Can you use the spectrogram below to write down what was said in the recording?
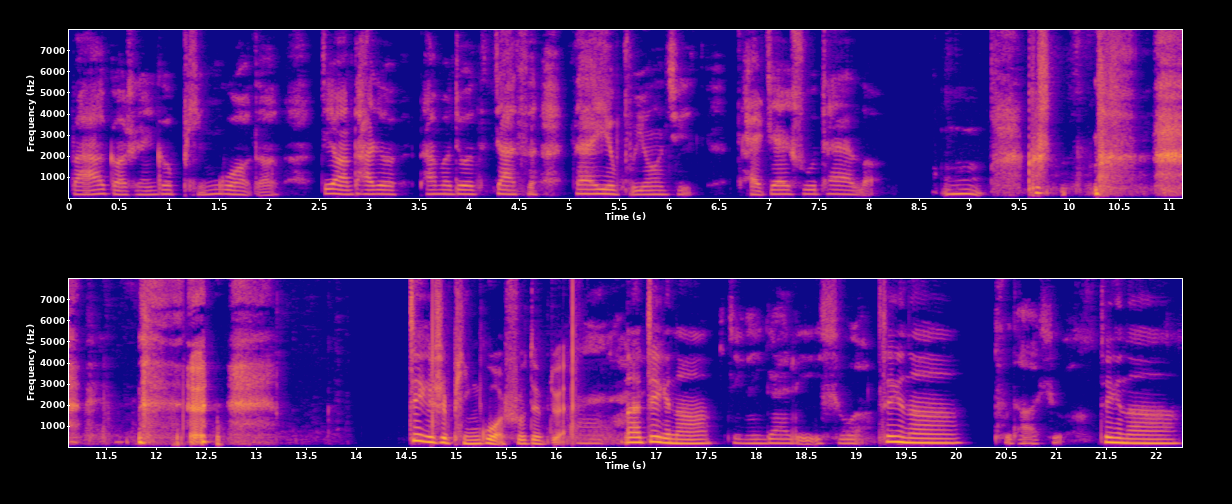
把它搞成一个苹果的，这样他就他们就下次再也不用去采摘蔬菜了。嗯，可是。这个是苹果树，对不对？嗯。那这个呢？这个应该梨树。这个呢？葡萄树。这个呢？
